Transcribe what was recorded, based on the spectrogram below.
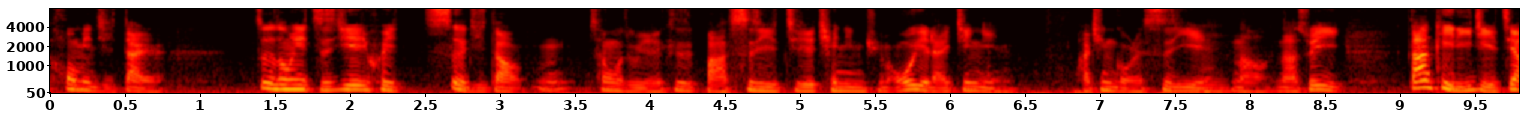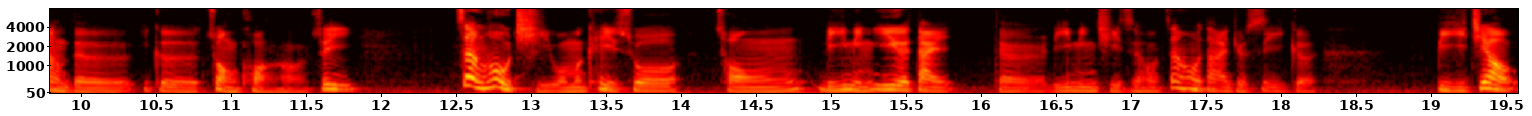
后面几代人。这个东西直接会涉及到，嗯，三国主也是把势力直接牵进去嘛，我也来经营爬进狗的事业，那、嗯、那所以大家可以理解这样的一个状况哈。所以战后期，我们可以说从黎明一二代的黎明期之后，战后大概就是一个比较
